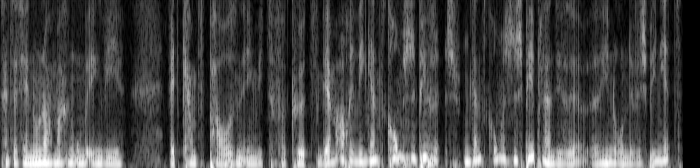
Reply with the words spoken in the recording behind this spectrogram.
kannst das ja nur noch machen, um irgendwie Wettkampfpausen irgendwie zu verkürzen. Wir haben auch irgendwie einen ganz komischen, Spiel, einen ganz komischen Spielplan diese äh, Hinrunde. Wir spielen jetzt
